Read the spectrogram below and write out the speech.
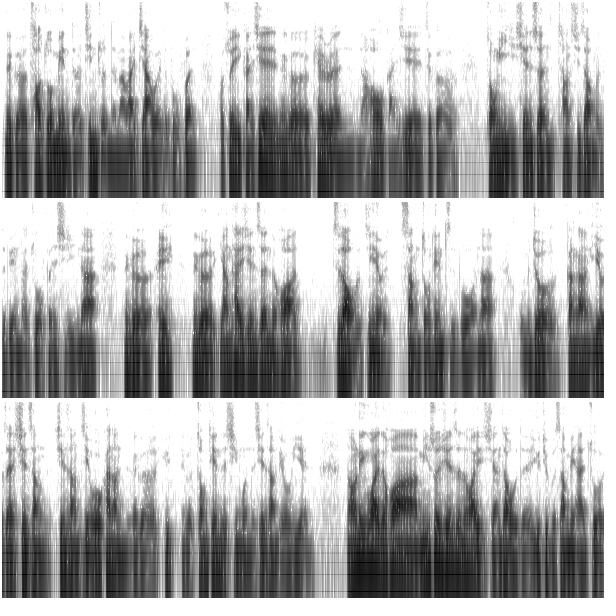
那个操作面的精准的买卖价位的部分。所以感谢那个 Karen，然后感谢这个。中义先生长期在我们这边来做分析。那那个哎，那个杨泰先生的话，知道我今天有上中天直播，那我们就刚刚也有在线上线上见。我有看到你的那个那个中天的新闻的线上留言。然后另外的话，明顺先生的话也喜欢在我的 YouTube 上面来做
